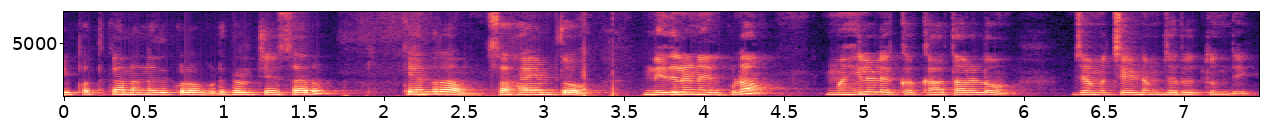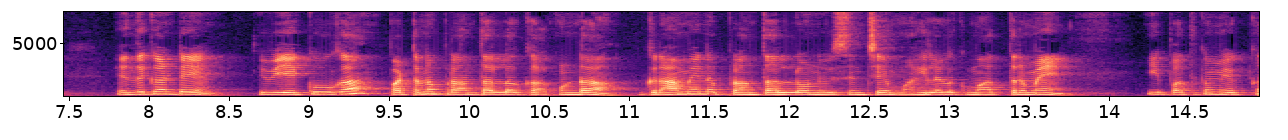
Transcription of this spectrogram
ఈ పథకాన్ని అనేది కూడా విడుదల చేశారు. కేంద్రం సహాయంతో నిధులు అనేది కూడా మహిళల యొక్క ఖాతాలలో జమ చేయడం జరుగుతుంది. ఎందుకంటే ఇవి ఎక్కువగా పట్టణ ప్రాంతాల్లో కాకుండా గ్రామీణ ప్రాంతాల్లో నివసించే మహిళలకు మాత్రమే ఈ పథకం యొక్క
